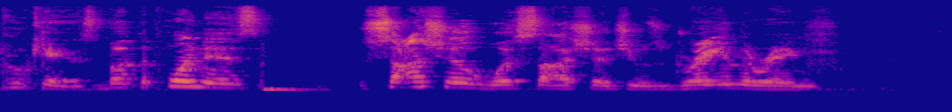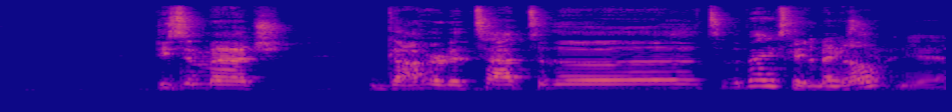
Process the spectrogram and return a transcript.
Who cares? But the point is, Sasha was Sasha. She was great in the ring. Decent match. Got her to tap to the to the bank The statement. bank No. statement, yeah.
